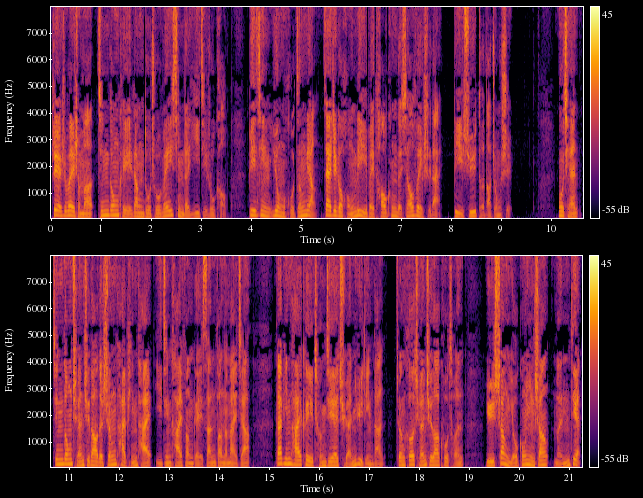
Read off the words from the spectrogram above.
这也是为什么京东可以让渡出微信的一级入口。毕竟，用户增量在这个红利被掏空的消费时代必须得到重视。目前，京东全渠道的生态平台已经开放给三方的卖家，该平台可以承接全域订单，整合全渠道库存，与上游供应商、门店、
